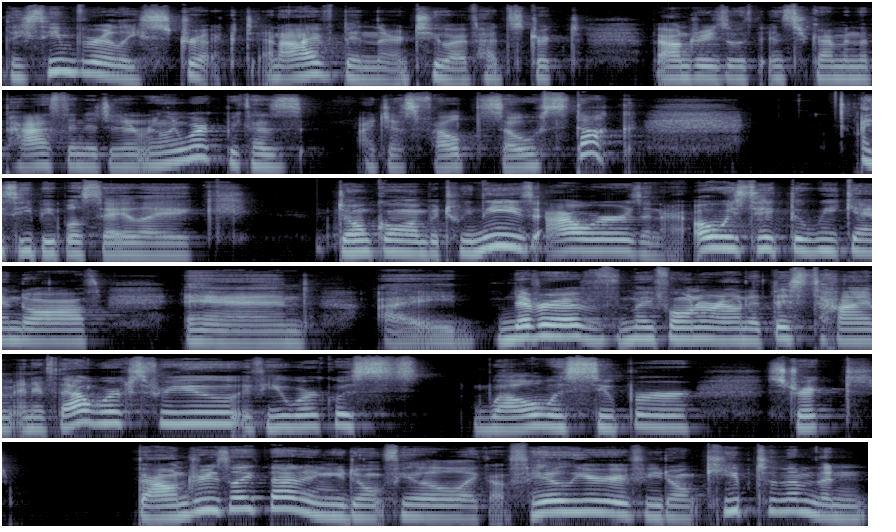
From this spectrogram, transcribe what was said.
they seem really strict. And I've been there too. I've had strict boundaries with Instagram in the past and it didn't really work because I just felt so stuck. I see people say, like, don't go on between these hours, and I always take the weekend off, and I never have my phone around at this time. And if that works for you, if you work with well with super strict boundaries like that and you don't feel like a failure if you don't keep to them, then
